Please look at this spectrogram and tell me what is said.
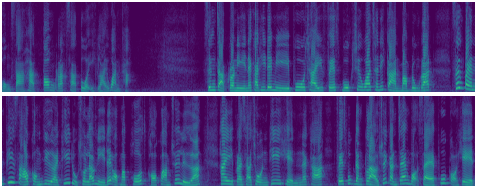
คงสาหัสต้องรักษาตัวอีกหลายวันค่ะ ซึ่งจากกรณีนะคะที่ได้มีผู้ใช้ Facebook ชื่อว่าชนิการบำรุงรัฐ ซึ่งเป็นพี่สาวของเหยื่อที่ถูกชนแล้วหนีได้ออกมาโพสต์ขอความช่วยเหลือ ให้ประชาชนที่เห็นนะคะ Facebook ดังกล่าวช่วยกันแจ้งเบาะแสผู้ก่อเหตุ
